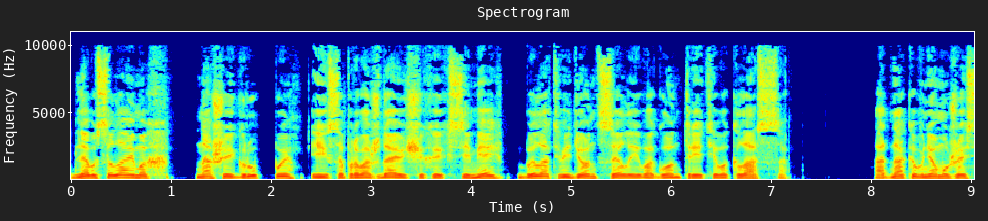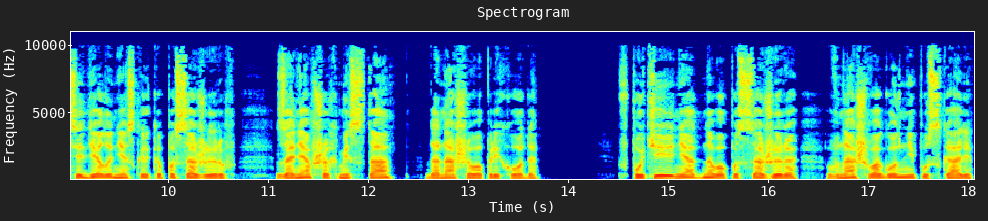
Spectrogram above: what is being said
Для высылаемых нашей группы и сопровождающих их семей был отведен целый вагон третьего класса. Однако в нем уже сидело несколько пассажиров, занявших места до нашего прихода. В пути ни одного пассажира в наш вагон не пускали,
